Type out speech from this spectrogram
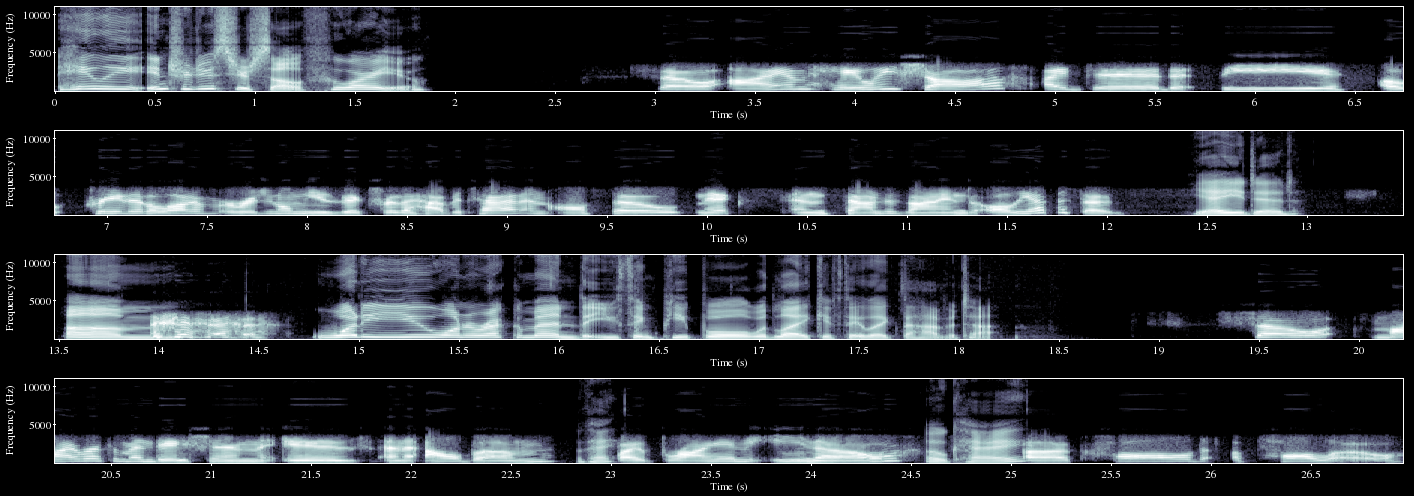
Haley, introduce yourself. Who are you? So I am Haley Shaw. I did the uh, created a lot of original music for the Habitat and also mixed and sound designed all the episodes. Yeah, you did. Um, what do you want to recommend that you think people would like if they like the habitat? so my recommendation is an album Okay. by Brian Eno Okay. uh, called Apollo.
